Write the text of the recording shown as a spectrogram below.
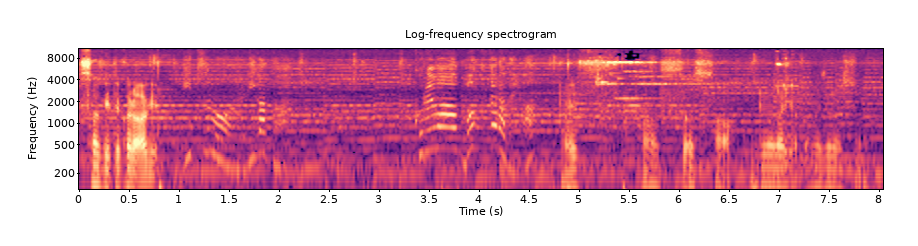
下げてからあげる。いつもありがとう。これは僕からだよ。よし。あ、そうそう。レアダイヤか珍しいな。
